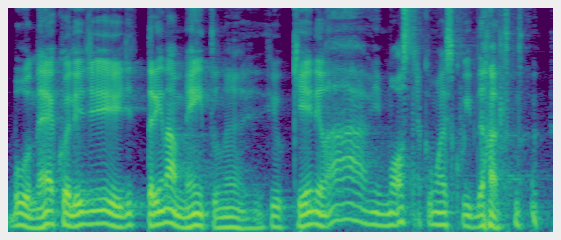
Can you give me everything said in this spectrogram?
boneco ali de, de treinamento, né? E o Kenny lá, ah, me mostra com mais cuidado.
